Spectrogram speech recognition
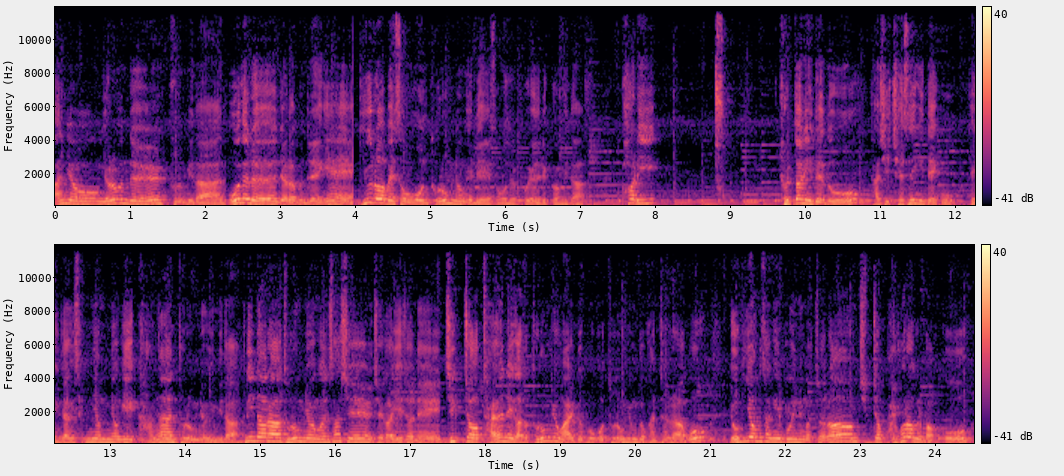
안녕 여러분들 푸릅니다. 오늘은 여러분들에게 유럽에서 온 도롱뇽에 대해서 오늘 보여드릴 겁니다. 펄이 툭 결단이 돼도 다시 재생이 되고 굉장히 생명력이 강한 도롱뇽입니다. 우리나라 도롱뇽은 사실 제가 예전에 직접 자연에 가서 도롱뇽 알도 보고 도롱뇽도 관찰을 하고 여기 영상에 보이는 것처럼 직접 허락을 받고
